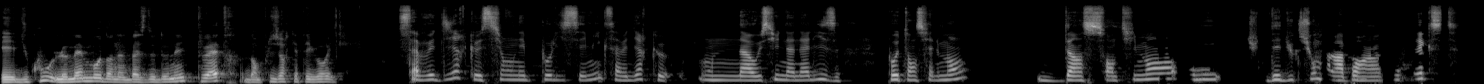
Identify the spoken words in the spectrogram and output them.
Et du coup, le même mot dans notre base de données peut être dans plusieurs catégories. Ça veut dire que si on est polysémique, ça veut dire qu'on a aussi une analyse potentiellement d'un sentiment ou d'une déduction par rapport à un contexte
